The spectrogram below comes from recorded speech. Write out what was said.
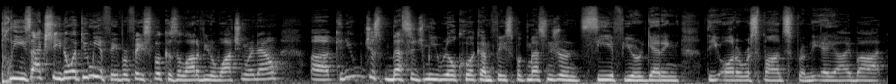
please, actually, you know what? Do me a favor, Facebook, because a lot of you are watching right now. Uh, can you just message me real quick on Facebook Messenger and see if you're getting the auto response from the AI bot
